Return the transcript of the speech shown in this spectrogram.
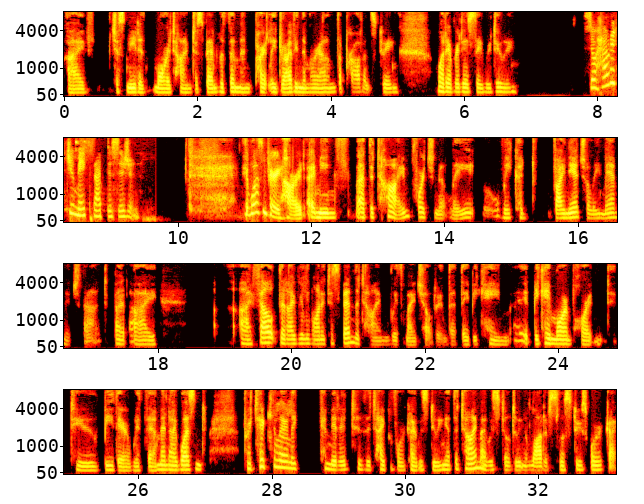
I just needed more time to spend with them, and partly driving them around the province doing whatever it is they were doing. So, how did you make that decision? It wasn't very hard. I mean, at the time, fortunately, we could financially manage that, but I I felt that I really wanted to spend the time with my children, that they became, it became more important to be there with them. And I wasn't particularly committed to the type of work I was doing at the time. I was still doing a lot of solicitor's work. I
